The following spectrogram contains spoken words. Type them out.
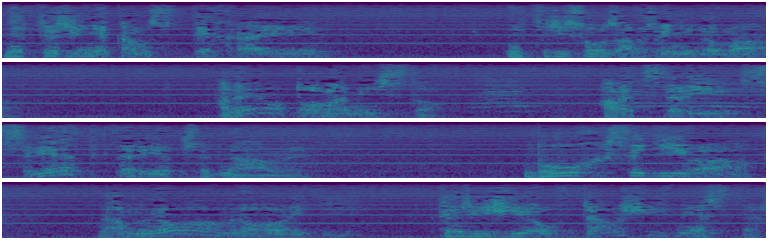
Někteří někam spěchají, někteří jsou zavření doma. A nejenom tohle místo, ale celý svět, který je před námi. Bůh se dívá na mnoho, mnoho lidí, kteří žijou v dalších městech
